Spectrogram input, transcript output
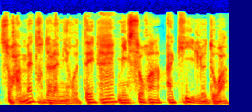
sera maître de l'amirauté, mais il saura à qui il le doit,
